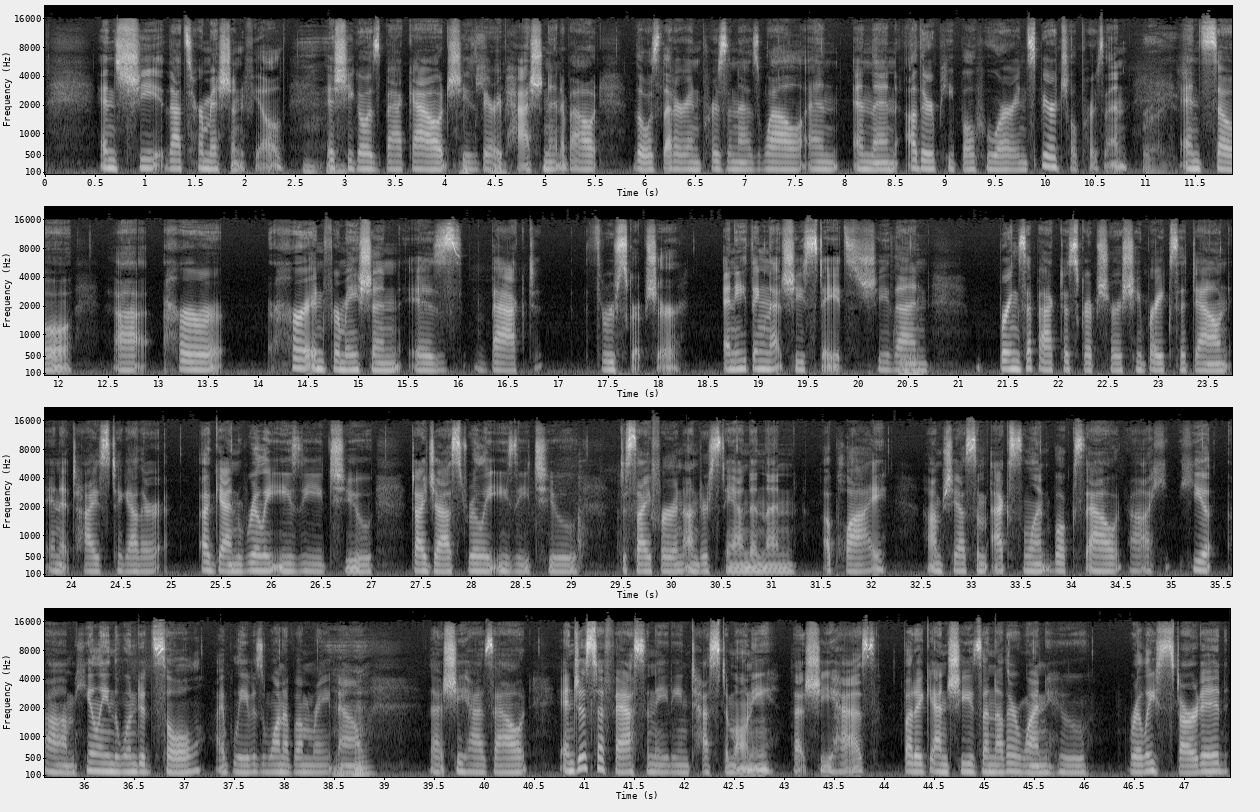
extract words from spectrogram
And she that's her mission field. Mm-hmm. As she goes back out, she's very passionate about those that are in prison as well, and and then other people who are in spiritual prison. Right. And so uh, her her information is backed through scripture. Anything that she states, she then brings it back to scripture. She breaks it down and it ties together. Again, really easy to digest, really easy to decipher and understand, and then apply. Um, she has some excellent books out. Uh, he, um, Healing the Wounded Soul, I believe, is one of them right now that she has out, and just a fascinating testimony that she has. But again, she's another one who really started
